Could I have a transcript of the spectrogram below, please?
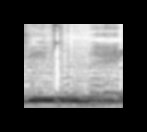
dreams were made.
